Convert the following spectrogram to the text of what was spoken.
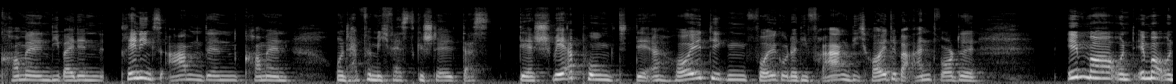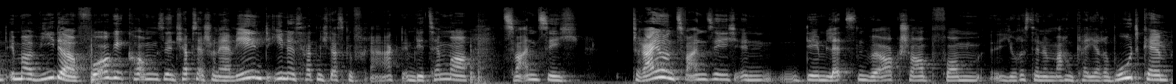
kommen, die bei den Trainingsabenden kommen und habe für mich festgestellt, dass der Schwerpunkt der heutigen Folge oder die Fragen, die ich heute beantworte, immer und immer und immer wieder vorgekommen sind. Ich habe es ja schon erwähnt, Ines hat mich das gefragt im Dezember 2023 in dem letzten Workshop vom Juristinnen machen Karriere Bootcamp.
